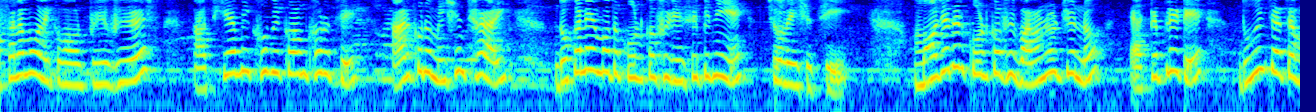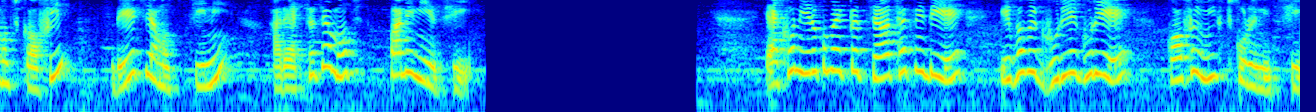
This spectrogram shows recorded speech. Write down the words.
আসসালামু আলাইকুম আমার প্রিয় ভিউয়ার্স আজকে আমি খুবই কম খরচে আর কোনো মেশিন ছাড়াই দোকানের মতো কোল্ড কফি রেসিপি নিয়ে চলে এসেছি। মজাদার কোল্ড কফি বানানোর জন্য একটা প্লেটে দুই চা চামচ কফি দেড় চামচ চিনি আর এক চা চামচ পানি নিয়েছি। এখন এরকম একটা চা ছাঁকনি দিয়ে এভাবে ঘুরিয়ে ঘুরিয়ে কফি মিক্সড করে নিচ্ছি।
